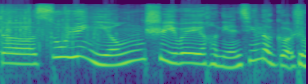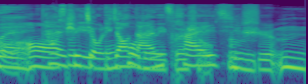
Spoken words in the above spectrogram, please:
的，苏运莹是一位很年轻的歌手，对，她也是九零后的一位歌手。其实，嗯，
